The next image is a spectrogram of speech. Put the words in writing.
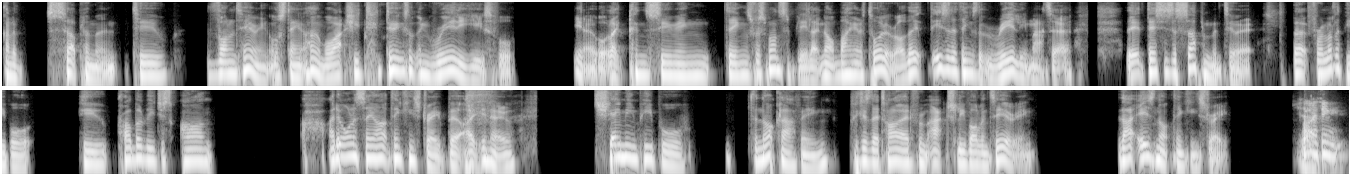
kind of supplement to volunteering or staying at home or actually doing something really useful you know or like consuming things responsibly like not buying a toilet roll these are the things that really matter this is a supplement to it but for a lot of people who probably just aren't i don't want to say aren't thinking straight but i you know shaming people for not clapping because they're tired from actually volunteering that is not thinking straight But I think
